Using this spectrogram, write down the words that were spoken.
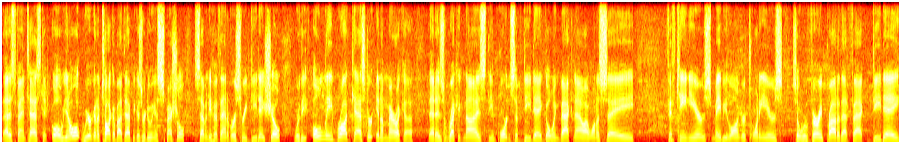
That is fantastic. Well, you know what? We're going to talk about that because we're doing a special 75th anniversary D Day show. We're the only broadcaster in America that has recognized the importance of D Day going back now, I want to say 15 years, maybe longer, 20 years. So we're very proud of that fact. D Day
